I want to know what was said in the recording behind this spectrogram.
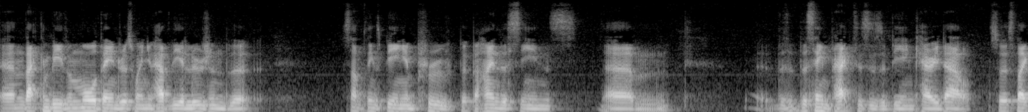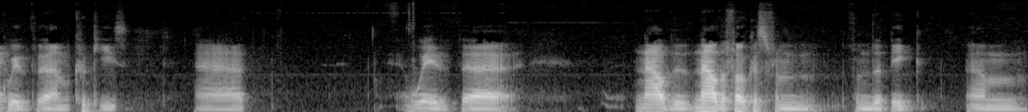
and that can be even more dangerous when you have the illusion that something's being improved but behind the scenes um, the, the same practices are being carried out. So it's like with um, cookies uh, with uh, now the now the focus from from the big um,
